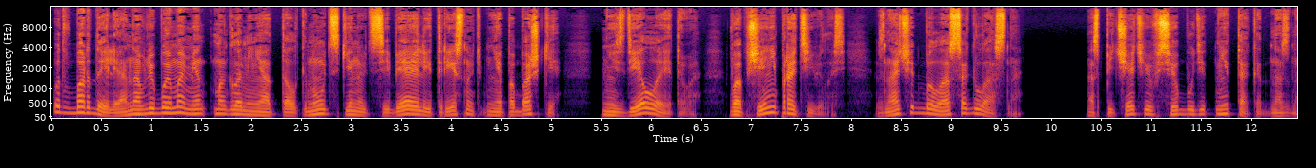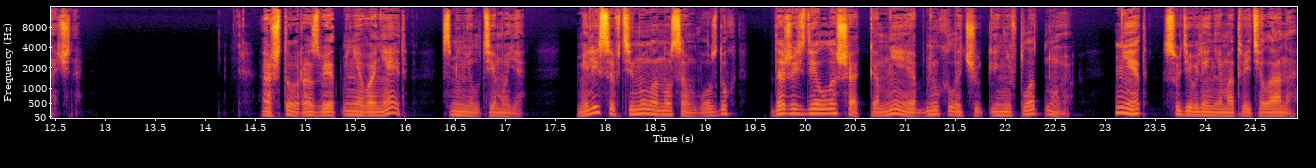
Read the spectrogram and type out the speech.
Вот в борделе она в любой момент могла меня оттолкнуть, скинуть себя или треснуть мне по башке. Не сделала этого. Вообще не противилась. Значит, была согласна. А с печатью все будет не так однозначно. «А что, разве от меня воняет?» — сменил тему я. Мелисса втянула носом воздух, даже сделала шаг ко мне и обнюхала чуть ли не вплотную. «Нет», — с удивлением ответила она.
